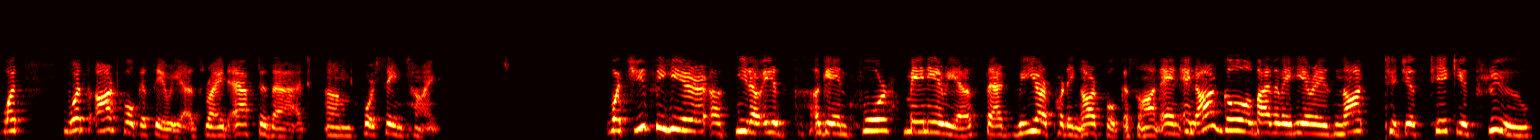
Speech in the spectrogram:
what's what's our focus areas, right, after that um, for Sametime? What you see here, uh, you know, is again four main areas that we are putting our focus on, and and our goal, by the way, here is not to just take you through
